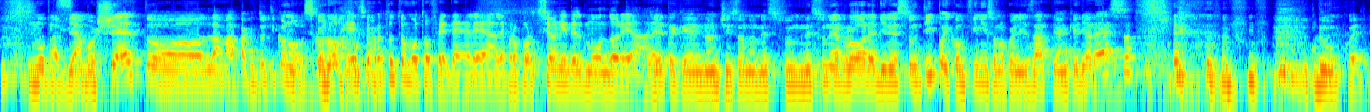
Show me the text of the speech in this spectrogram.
Abbiamo scelto la mappa che tutti conoscono. E soprattutto molto fedele alle proporzioni del mondo reale. Vedete che non ci sono nessun, nessun errore di nessun tipo, i confini sono quelli esatti anche di adesso. Dunque,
